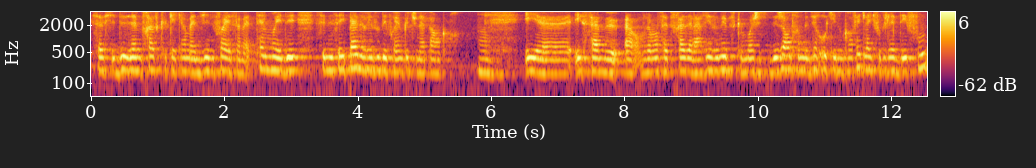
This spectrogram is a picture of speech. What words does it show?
ça aussi deuxième phrase que quelqu'un m'a dit une fois et ça m'a tellement aidé, c'est n'essaye pas de résoudre des problèmes que tu n'as pas encore. Mmh. Et, euh, et, ça me... Alors vraiment cette phrase elle a résonné parce que moi j'étais déjà en train de me dire, ok donc en fait là il faut que je lève des fonds.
